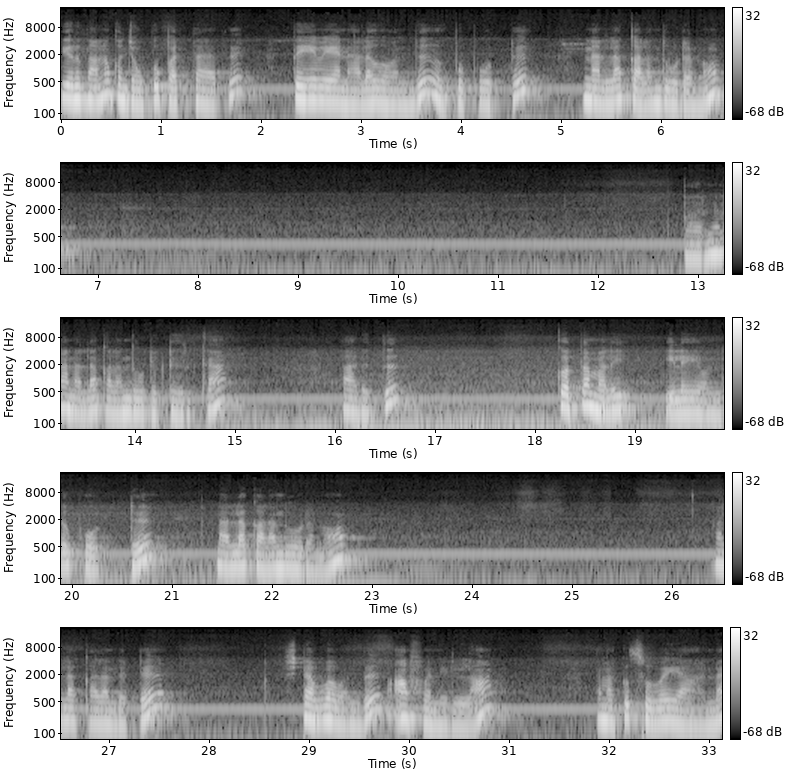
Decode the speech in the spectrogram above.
இருந்தாலும் கொஞ்சம் உப்பு பத்தாது. தேவையான அளவு வந்து உப்பு போட்டு நல்லா கலந்து விடணும். பாருங்கள் நான் நல்லா கலந்து விட்டுக்கிட்டு இருக்கேன். அடுத்து கொத்தமல்லி இலையை வந்து போட்டு நல்லா கலந்து விடணும். நல்லா கலந்துட்டு ஸ்டவ்வை வந்து ஆஃப் பண்ணிடலாம். நமக்கு சுவையான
